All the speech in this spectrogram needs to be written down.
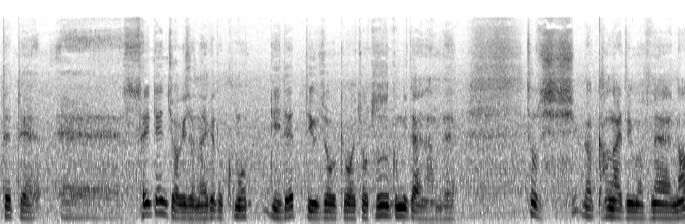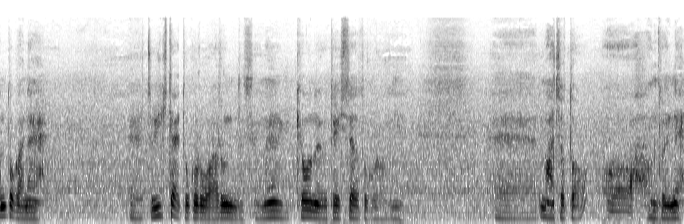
てて、えー、晴天地わけじゃないけど曇りでっていう状況はちょっと続くみたいなんでちょっと考えてみますね。なんとかね、えー、ちょっと行きたいところはあるんですよね。今日の予定してたところに、えー、まあちょっと本当にね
